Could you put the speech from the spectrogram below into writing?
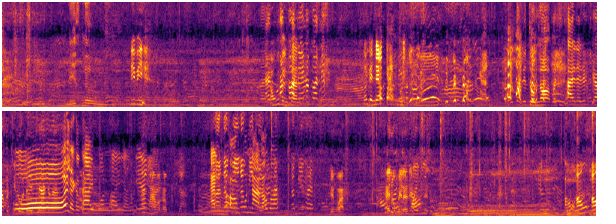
นามนิดนึงพี่บีเอาขึ้นเป็นสันมันเป็นแนวตั้งในตัวเนาะบัตรไทยได้ทั้งแค่บัตรกิโอ้โลได้แค่กันยแล้วก็ทายมวนไทยอย่างเที่ยงมาบ่ครับอันน้ำมีน้ำมีหนาแล้ววะน้ำมีไทยยังวะให้ลูกไปแล้วเนี่ยเอาเอาเอา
